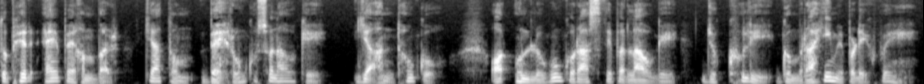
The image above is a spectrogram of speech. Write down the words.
तो फिर ए पैगंबर, क्या तुम बहरों को सुनाओगे या अंधों को और उन लोगों को रास्ते पर लाओगे जो खुली गुमराही में पड़े हुए हैं?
